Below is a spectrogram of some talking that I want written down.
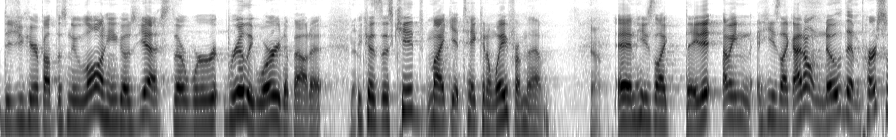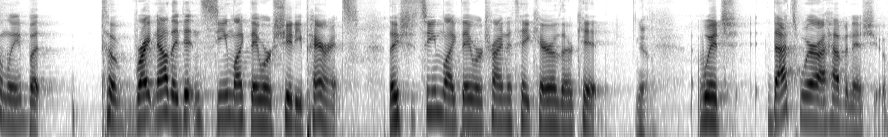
did you hear about this new law? And he goes, yes, they're wor- really worried about it because this kid might get taken away from them. Yeah. And he's like, they did. I mean, he's like, I don't know them personally, but to right now, they didn't seem like they were shitty parents. They sh- seemed like they were trying to take care of their kid. Yeah. which that's where I have an issue.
